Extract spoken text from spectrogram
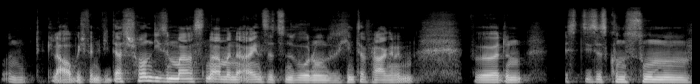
Und glaube ich, wenn wir das schon, diese Maßnahmen einsetzen würden und sich hinterfragen würden, ist dieses Konsum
